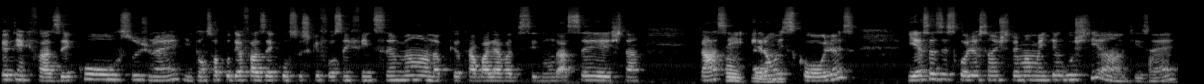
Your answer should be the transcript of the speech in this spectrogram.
eu tinha que fazer cursos, né? Então só podia fazer cursos que fossem fim de semana, porque eu trabalhava de segunda a sexta. Então, assim, uhum. eram escolhas, e essas escolhas são extremamente angustiantes, né?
